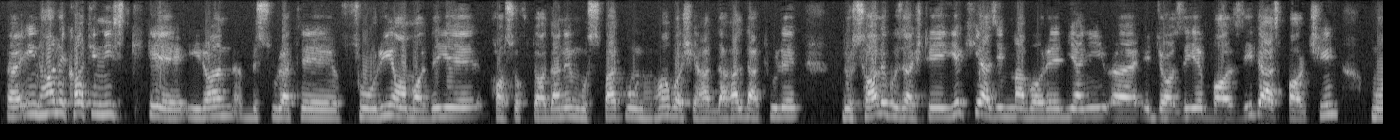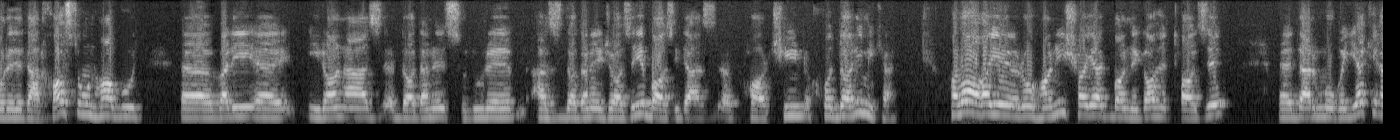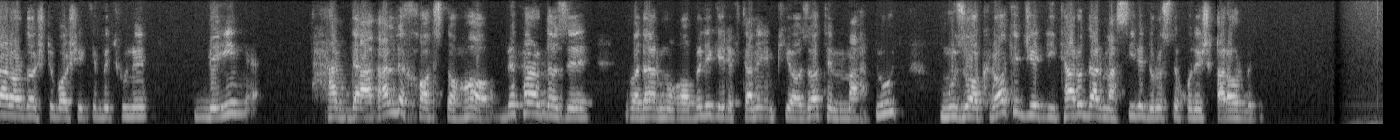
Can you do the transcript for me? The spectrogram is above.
اینها نکاتی نیست که ایران به صورت فوری آماده پاسخ دادن مثبت به اونها باشه. حداقل در طول دو سال گذشته یکی از این موارد یعنی اجازه بازدید از پارچین مورد درخواست اونها بود. ولی ایران از دادن صدور از دادن اجازه بازدید از پارچین خودداری می‌کرد. حالا آقای روحانی شاید با نگاه تازه در موقعیتی قرار داشته باشه که بتونه به این حداقل خواسته ها بپردازه و در مقابل گرفتن امتیازات محدود مذاکرات جدیتر رو در مسیر درست خودش قرار بده.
